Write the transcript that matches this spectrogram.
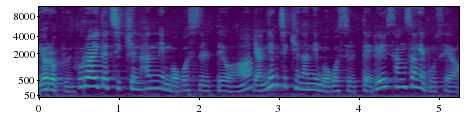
여러분. 후라이드 치킨 한 입 먹었을 때와 양념치킨 한 입 먹었을 때를 상상해 보세요.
